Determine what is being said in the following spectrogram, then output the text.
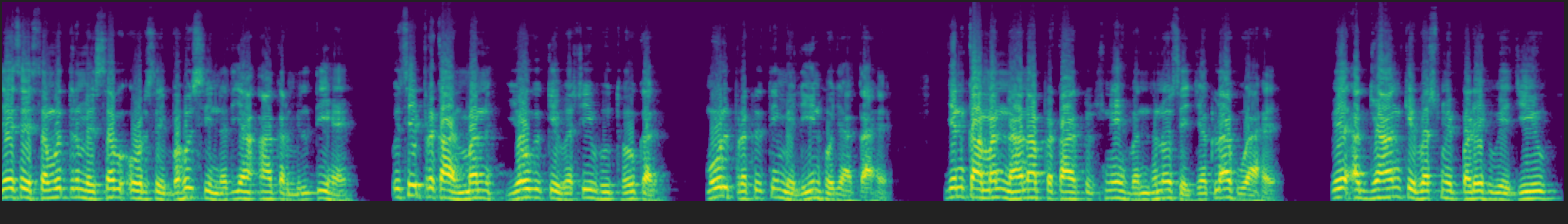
जैसे समुद्र में सब ओर से बहुत सी नदियाँ आकर मिलती हैं उसी प्रकार मन योग के वशीभूत होकर मूल प्रकृति में लीन हो जाता है। जिनका मन नाना प्रकार के स्नेह बंधनों से जकड़ा हुआ है, वे अज्ञान के वश में पड़े हुए जीव,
